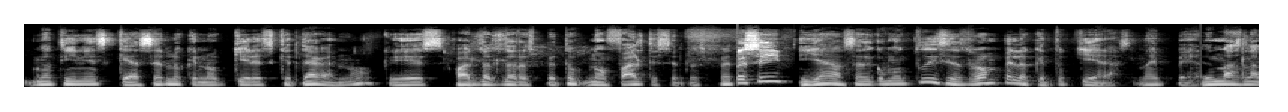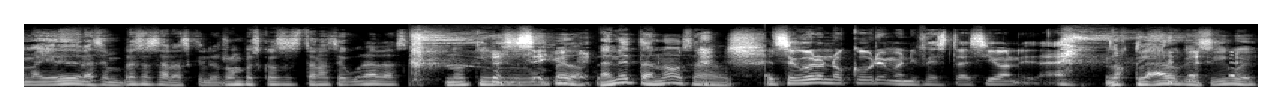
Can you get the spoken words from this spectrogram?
no tienes que hacer lo que no quieres que te hagan, ¿no? Que es falta de respeto, no faltes el respeto. Pues sí, Y ya, o sea, como tú dices, rompe lo que tú quieras, no hay pedo. Es más, la mayoría de las empresas a las que les rompes cosas están aseguradas, no tienen ningún pedo. La neta, ¿no? O sea, el seguro no cubre manifestaciones. no, claro que sí, güey.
